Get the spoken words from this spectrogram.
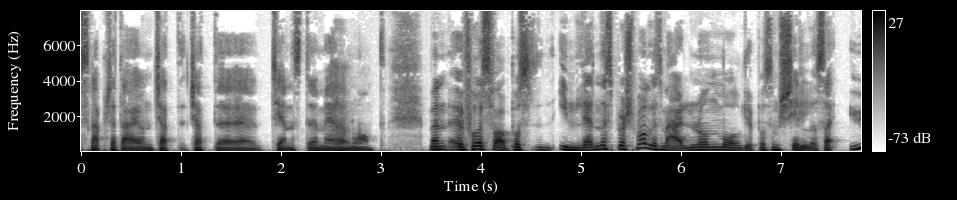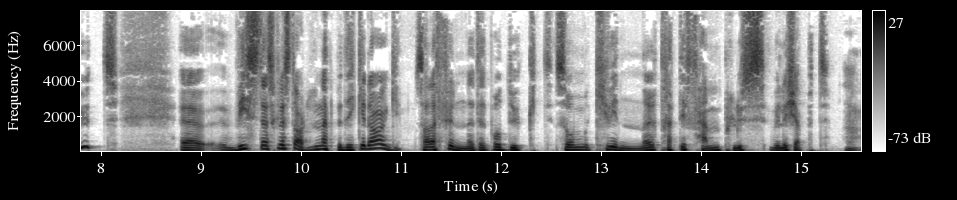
Snapchat er jo en chat- chattetjeneste mer Ja. enn noe annet. Men eh, for å svare på innledende spørsmål, liksom, er det noen målgrupper som skiller seg ut? Eh, hvis jeg skulle startet en nettbutikk i dag, så hadde jeg funnet et produkt som kvinner 35 pluss ville kjøpt. Ja.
